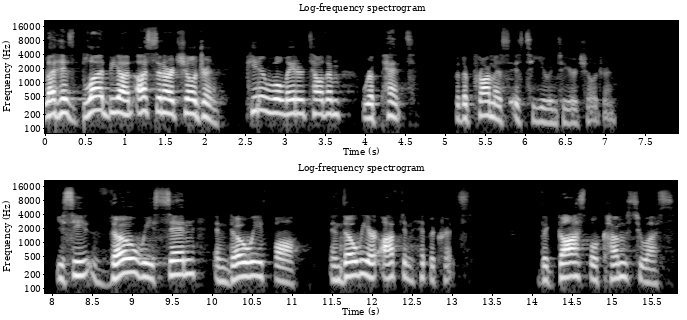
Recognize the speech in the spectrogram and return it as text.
let his blood be on us and our children. Peter will later tell them, Repent, for the promise is to you and to your children. You see, though we sin and though we fall, and though we are often hypocrites, the gospel comes to us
